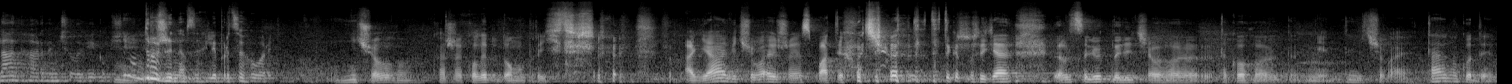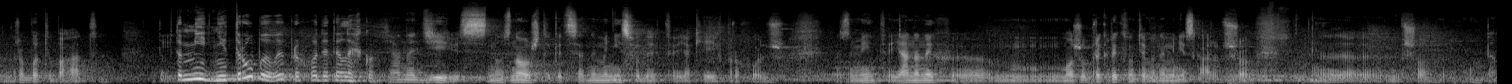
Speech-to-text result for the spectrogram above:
надгарним чоловіком? Що вам дружина взагалі про це говорить? Нічого. Каже, коли додому приїдеш. А я відчуваю, що я спати хочу. Так що я абсолютно нічого такого ні, не відчуваю. Та ну куди? Роботи багато. Тобто мідні труби ви проходите легко. Я надіюсь, ну знову ж таки, це не мені судити, як я їх проходжу. Розумієте, я на них е, можу прикрикнути, вони мені скажуть, що, що там.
